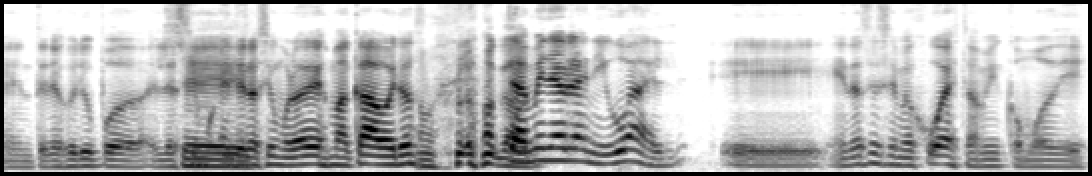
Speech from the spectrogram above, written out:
entre los grupos, los Sí. simu- entre los simuladores macabros, también hablan igual. Eh, entonces se me juega esto a mí como de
